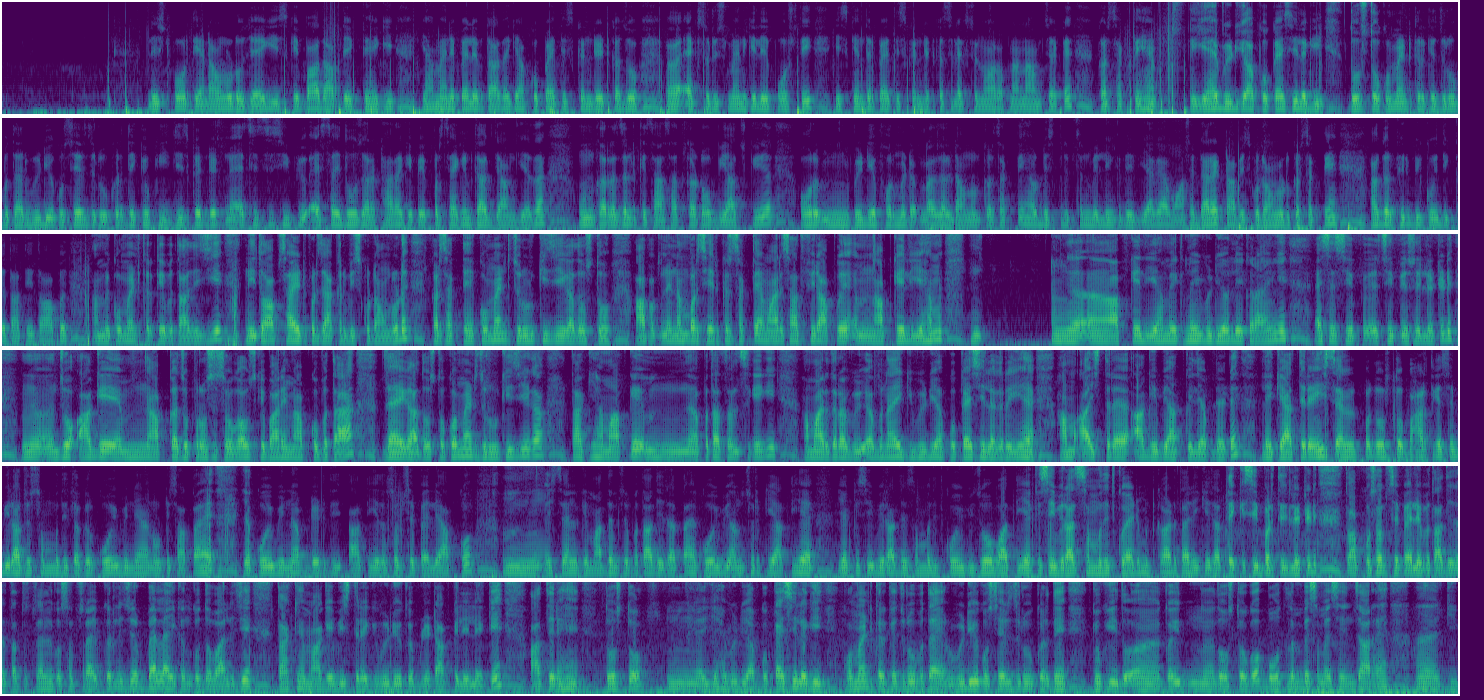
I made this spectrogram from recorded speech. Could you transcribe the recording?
लिस्ट फोर्थ यहाँ डाउनलोड हो जाएगी। इसके बाद आप देखते हैं कि यहाँ मैंने पहले बताया था कि आपको पैंतीस कैंडिडेट का जो एक्स सर्विसमैन के लिए पोस्ट थी, इसके अंदर पैंतीस कैंडिडेट का सिलेक्शन और अपना नाम चेक कर सकते हैं। यह वीडियो आपको कैसी लगी? दोस्तों, कमेंट करके ज़रूर बताएँ वीडियो को शेयर ज़रूर कर दे, क्योंकि जिस कैंडिडेट ने S S C P S I दो हज़ार अठारह के पेपर सेकंड का एग्ज़ाम दिया था, उनका रिज़ल्ट के साथ साथ कट ऑफ़ भी आ चुकी है और पी डी एफ़ फॉर्मेट अपना रिज़ल्ट डाउनलोड कर सकते हैं और डिस्क्रिप्शन में लिंक दे दिया गया वहाँ से डायरेक्ट आप इसको डाउनलोड कर सकते हैं। अगर फिर भी कोई दिक्कत आती है तो आप हमें कमेंट करके बता दीजिए। नहीं तो आप साइट पर जाकर भी इसको डाउनलोड कर सकते हैं। कॉमेंट ज़रूर कीजिएगा दोस्तों। आप अपने नंबर शेयर कर सकते हैं। हमारे साथ फिर आपके आपके लिए हम आपके लिए हम एक नई वीडियो लेकर आएँगे ऐसे सी पी से रिलेटेड जो आगे आपका जो प्रोसेस होगा उसके बारे में आपको बताया जाएगा। दोस्तों, कमेंट ज़रूर कीजिएगा ताकि हम आपके पता चल सके कि हमारी तरह बनाई गई वीडियो आपको कैसी लग रही है। हम इस तरह आगे भी आपके लिए अपडेट लेके आते रहे। इस चैनल पर दोस्तों, भारत के सभी राज्यों संबंधित अगर कोई भी नया नोटिस आता है या कोई भी नया अपडेट आती है तो सबसे पहले आपको इस चैनल के माध्यम से बता दिया जाता है। कोई भी आंसर की आती है या किसी भी राज्य संबंधित कोई भी जॉब आती है, किसी भी राज्य संबंधित कोई एडमिट कार्ड जारी किए जाते हैं किसी भर्ती रिलेटेड तो आपको सबसे पहले बता दिया जाता है तो चैनल को सब्सक्राइब कर लीजिए और बेल आइकन को दबा लीजिए ताकि हम आगे भी इस तरह की वीडियो के अपडेट आपके लिए लेके आते रहें। दोस्तों हम्म, यह वीडियो आपको कैसी लगी? कॉमेंट करके ज़रूर बताएँ वीडियो को शेयर ज़रूर कर दें क्योंकि कई दोस्तों को बहुत लंबे समय से इंतज़ार है कि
